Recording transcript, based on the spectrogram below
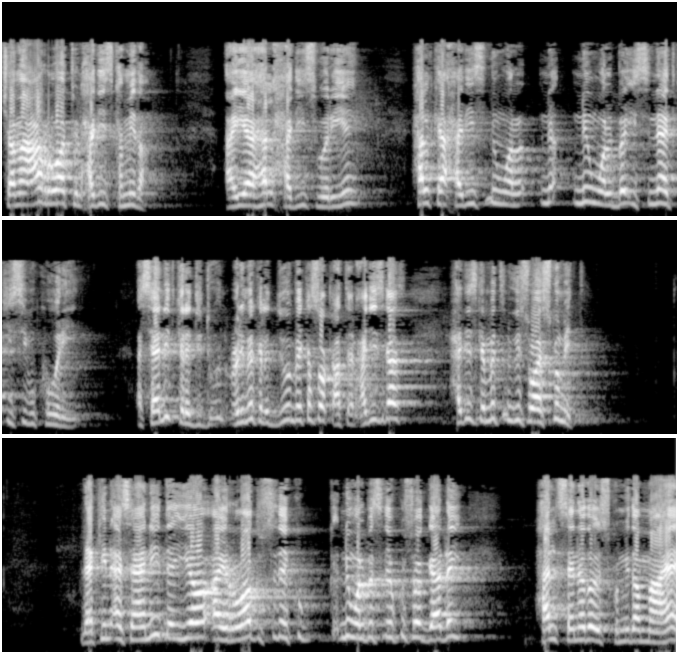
Jamaaca ruwaat lxadiis ka mida ayaa hal xadiis wariyey halkaa xadiis nin walba isnaadkiisiibuu ku wariyey asaaniid kala duwan culimo kala duwan bay ka soo qaateen xadiiskaas xadiiska matnigiisu waa isku mid laakiin asaaniidda iyo ay ruwaaddu siday nin walba siday ku soo gaadhay hal sanadoo isku mida maahe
